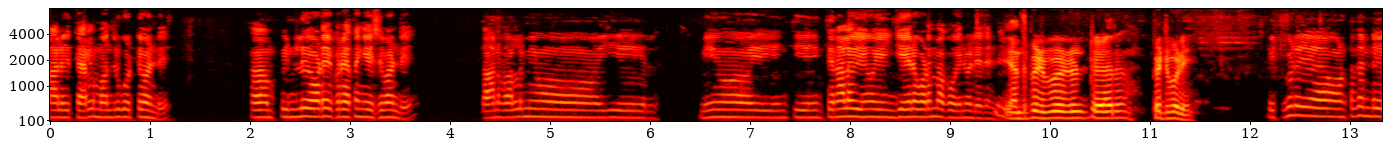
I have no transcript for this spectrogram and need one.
నాలుగు తెరలు మందులు కొట్టామండి. పిండ్లు కూడా విపరీతంగా వేసామండి. దానివల్ల మేము ఈ మేము ఇంత తినాలో ఏం ఏం చేయాలో కూడా మాకు అయిన లేదండి. ఎంత పెట్టుబడి ఉంటారు? పెట్టుబడి? పెట్టుబడి ఉంటుందండి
